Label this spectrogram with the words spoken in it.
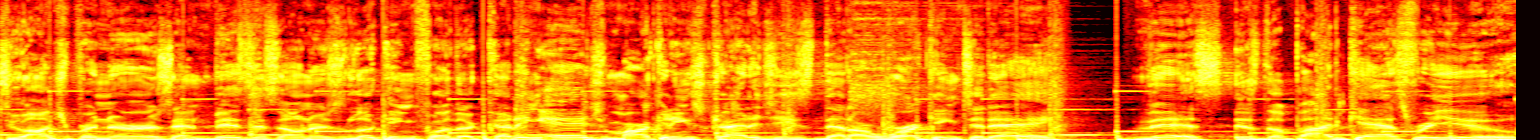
to entrepreneurs and business owners looking for the cutting edge marketing strategies that are working today. This is the podcast for you.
